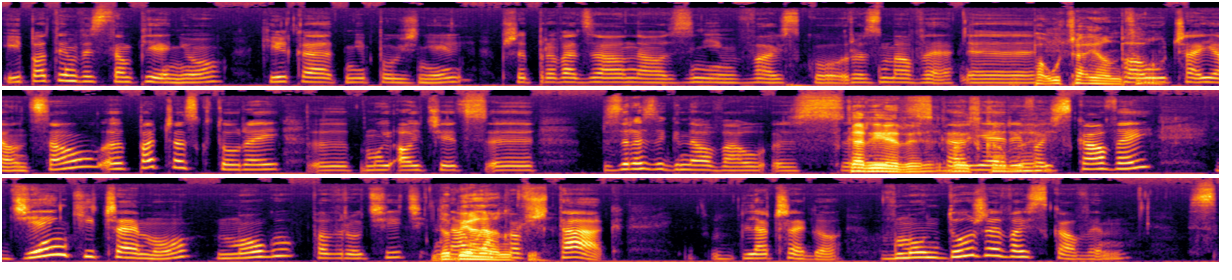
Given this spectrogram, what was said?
i po tym wystąpieniu kilka dni później przeprowadzono z nim w wojsku rozmowę e, Pouczającą. pouczającą, e, podczas której e, mój ojciec e, zrezygnował z, Z kariery z kariery wojskowej. wojskowej, dzięki czemu mógł powrócić Do na Bielanki. Tak. Dlaczego? W mundurze wojskowym, z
